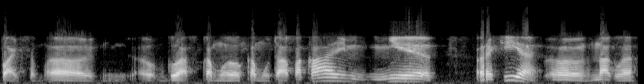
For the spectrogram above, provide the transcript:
пальцем в глаз кому-то. А пока не Россия нагло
